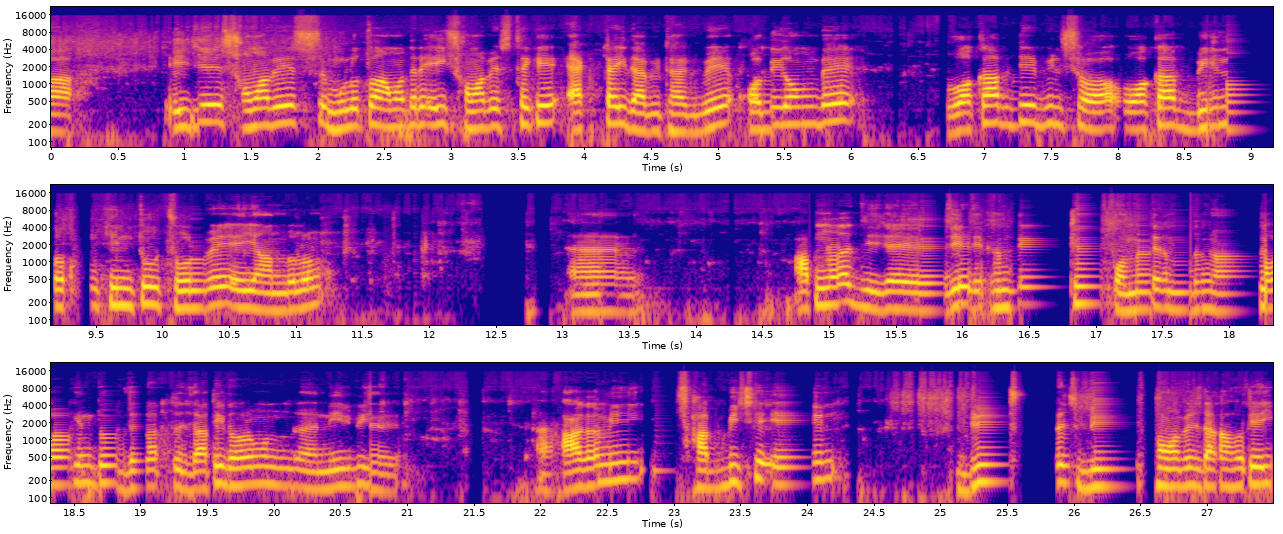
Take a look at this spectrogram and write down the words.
বা এই যে সমাবেশ, মূলত আমাদের এই সমাবেশ থেকে একটাই দাবি থাকবে, অবিলম্বে ওয়াকাব যে বিল সহ, ওয়াকাব বিল কিন্তু চলবে এই আন্দোলন। আপনারা যে যেখান থেকে কমেন্টের মাধ্যমে কিন্তু জাতি ধর্ম নির্বিশেষে আগামী ছাব্বিশে এপ্রিল সমাবেশ দেখা হচ্ছে এই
